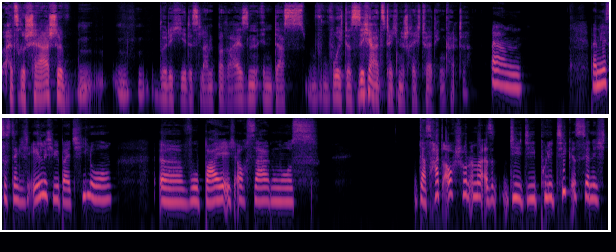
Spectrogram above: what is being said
als Recherche würde ich jedes Land bereisen, in das, wo ich das sicherheitstechnisch rechtfertigen könnte. Ähm, bei mir ist es, denke ich, ähnlich wie bei Thilo, äh, wobei ich auch sagen muss, das hat auch schon immer, also die, die Politik ist ja nicht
